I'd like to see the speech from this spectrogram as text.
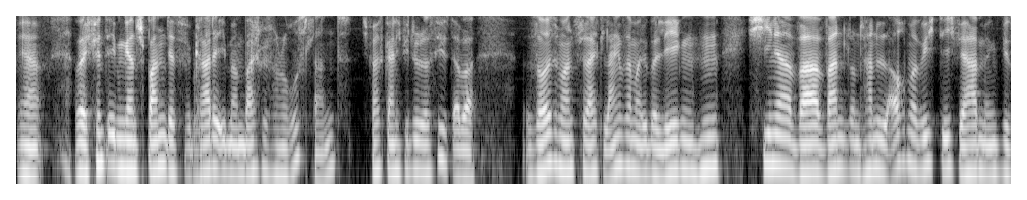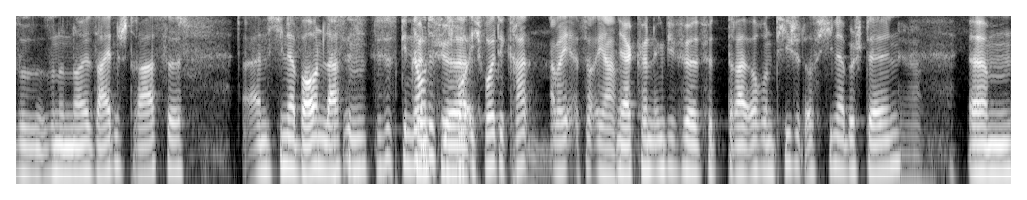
Ja, aber ich finde es eben ganz spannend, jetzt gerade eben am Beispiel von Russland, ich weiß gar nicht, wie du das siehst, aber sollte man vielleicht langsam mal überlegen, hm, China war Wandel und Handel auch immer wichtig, wir haben irgendwie so, so eine neue Seidenstraße an China bauen Das lassen. ist, das ist genau das, ich, für- ich wollte gerade, aber also, ja, Ja, können irgendwie für, für 3 Euro ein T-Shirt aus China bestellen. Ähm,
